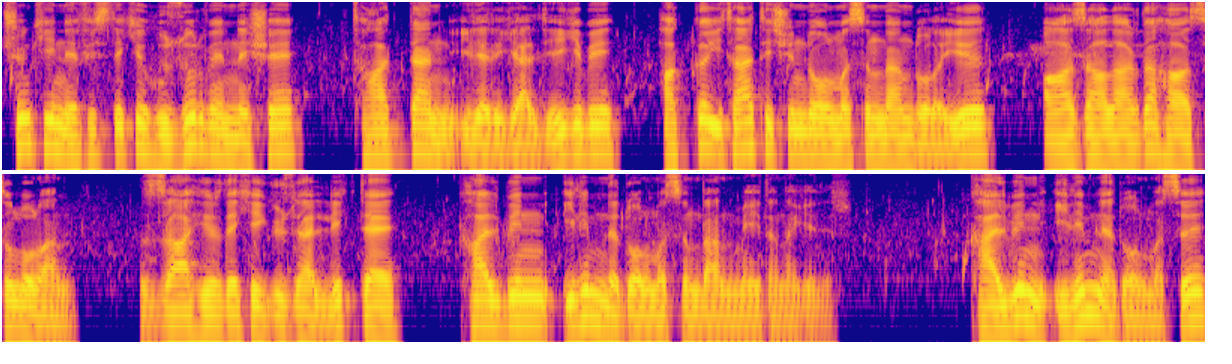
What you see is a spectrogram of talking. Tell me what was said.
Çünkü nefisteki huzur ve neşe taatten ileri geldiği gibi Hakk'a itaat içinde olmasından dolayı azalarda hasıl olan zahirdeki güzellik de kalbin ilimle dolmasından meydana gelir. Kalbin ilimle dolması,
